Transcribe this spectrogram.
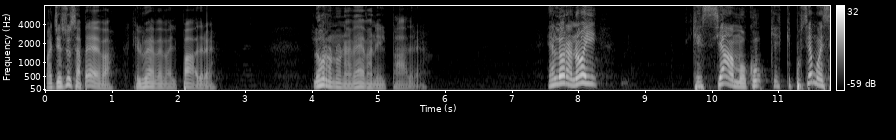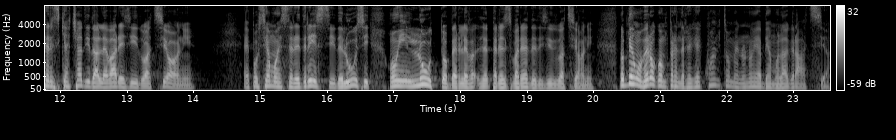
ma Gesù sapeva che lui aveva il Padre. Loro non avevano il Padre. E allora noi che siamo, che, che possiamo essere schiacciati dalle varie situazioni e possiamo essere tristi, delusi o in lutto per le, per le svariate situazioni, dobbiamo però comprendere che quantomeno noi abbiamo la grazia,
